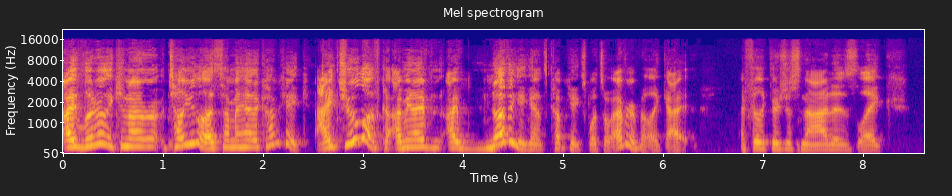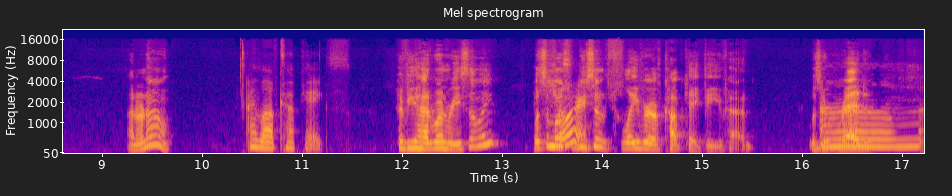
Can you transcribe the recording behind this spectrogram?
I literally cannot tell you the last time I had a cupcake. I do love. I mean, I've I've nothing against cupcakes whatsoever, but like I, I feel like there's just not as like, I don't know. I love cupcakes. Have you had one recently? What's the most recent flavor of cupcake that you've had? Was it red? Um,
